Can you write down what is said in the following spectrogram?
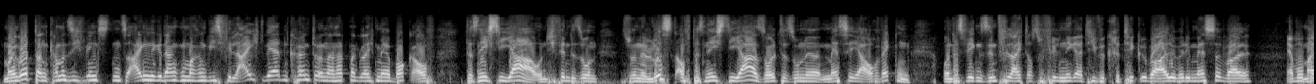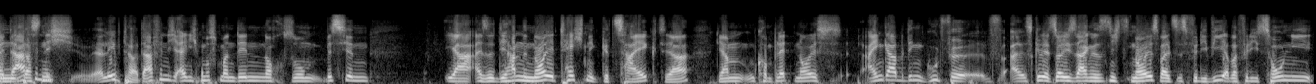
Mein Gott, dann kann man sich wenigstens eigene Gedanken machen, wie es vielleicht werden könnte und dann hat man gleich mehr Bock auf das nächste Jahr. Und ich finde, so, ein, so eine Lust auf das nächste Jahr sollte so eine Messe ja auch wecken. Und deswegen sind vielleicht auch so viel negative Kritik überall über die Messe, weil Ja, wobei man da das finde ich- nicht erlebt hat. da finde ich eigentlich, muss man denen noch so ein bisschen. Ja, also die haben eine neue Technik gezeigt, ja. Die haben ein komplett neues Eingabeding. Gut für, für es gibt jetzt soll ich sagen, das ist nichts Neues, weil es ist für die Wii, aber für die Sony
